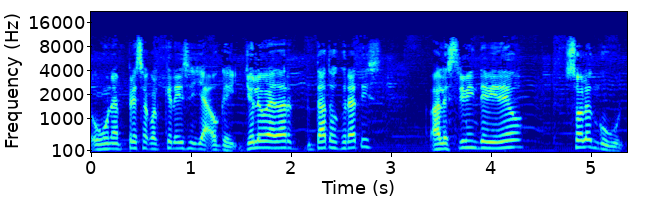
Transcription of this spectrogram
o una empresa cualquiera dice ya, ok, yo le voy a dar datos gratis al streaming de video solo en Google?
